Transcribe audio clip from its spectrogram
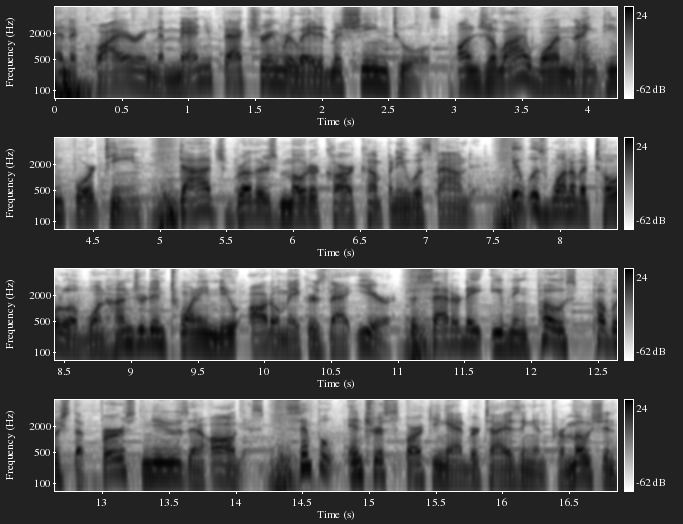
and acquiring the manufacturing related machine tools. On July 1, 1914, Dodge Brothers Motor Car Company was founded. It was one of a total of 120 new automakers that year. The Saturday Evening Post published the first news in August. Simple interest sparking advertising and promotion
